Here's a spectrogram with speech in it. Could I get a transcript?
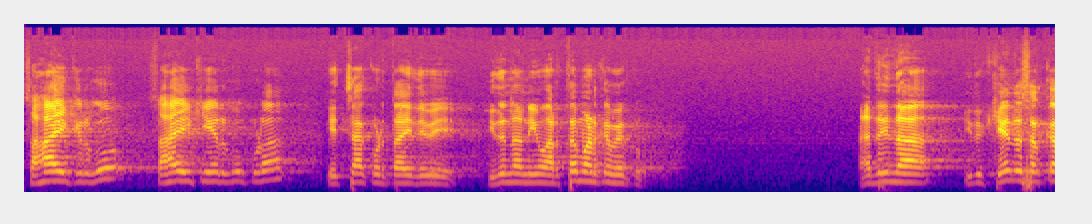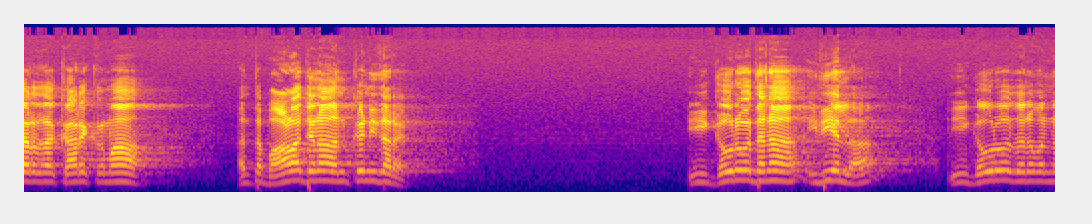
ಸಹಾಯಕರಿಗೂ, ಸಹಾಯಕಿಯರಿಗೂ ಕೂಡ ಹೆಚ್ಚಾಗಿ ಕೊಡ್ತಾ ಇದ್ದೀವಿ. ಇದನ್ನು ನೀವು ಅರ್ಥ ಮಾಡ್ಕೋಬೇಕು. ಅದರಿಂದ ಇದು ಕೇಂದ್ರ ಸರ್ಕಾರದ ಕಾರ್ಯಕ್ರಮ. ಅಂತ ಬಹಳ ಜನ ಅನ್ಕೊಂಡಿದ್ದಾರೆ. ಈ ಗೌರವಧನ ಇದೆಯಲ್ಲ, ಈ ಗೌರವ ಧನವನ್ನ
